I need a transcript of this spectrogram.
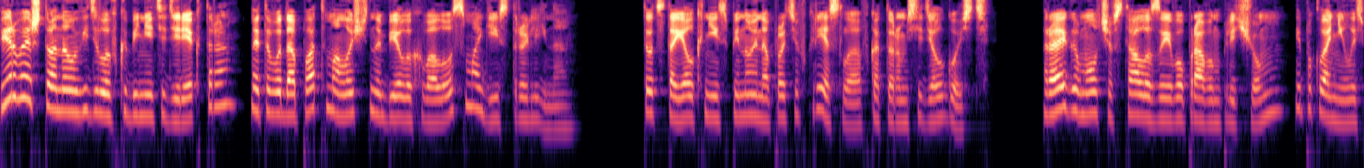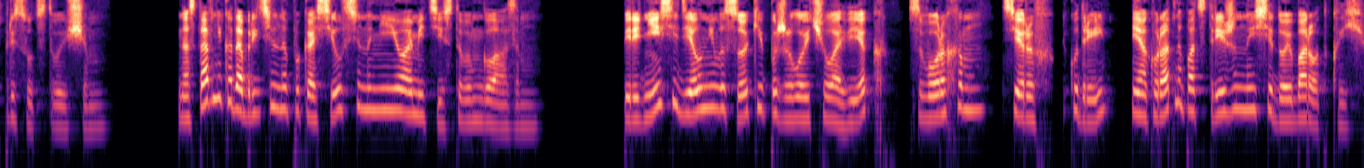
Первое, что она увидела в кабинете директора, это водопад молочно-белых волос магистра Лина. Тот стоял к ней спиной напротив кресла, в котором сидел гость. Райга молча встала за его правым плечом и поклонилась присутствующим. Наставник одобрительно покосился на нее аметистовым глазом. Перед ней сидел невысокий пожилой человек с ворохом серых кудрей и аккуратно подстриженной седой бородкой.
